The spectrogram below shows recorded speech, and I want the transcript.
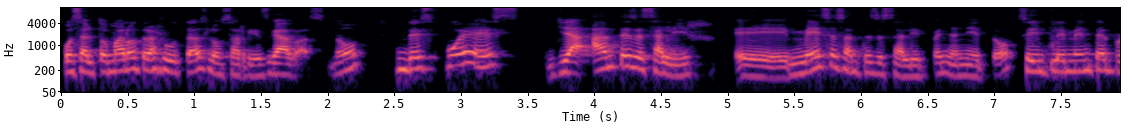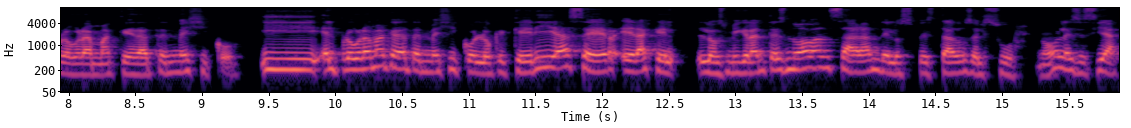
pues al tomar otras rutas los arriesgabas, ¿no? Después ya antes de salir, eh, meses antes de salir Peña Nieto, se implementa el programa Quédate en México. Y el programa Quédate en México lo que quería hacer era que los migrantes no avanzaran de los estados del sur, ¿no? Les decía,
